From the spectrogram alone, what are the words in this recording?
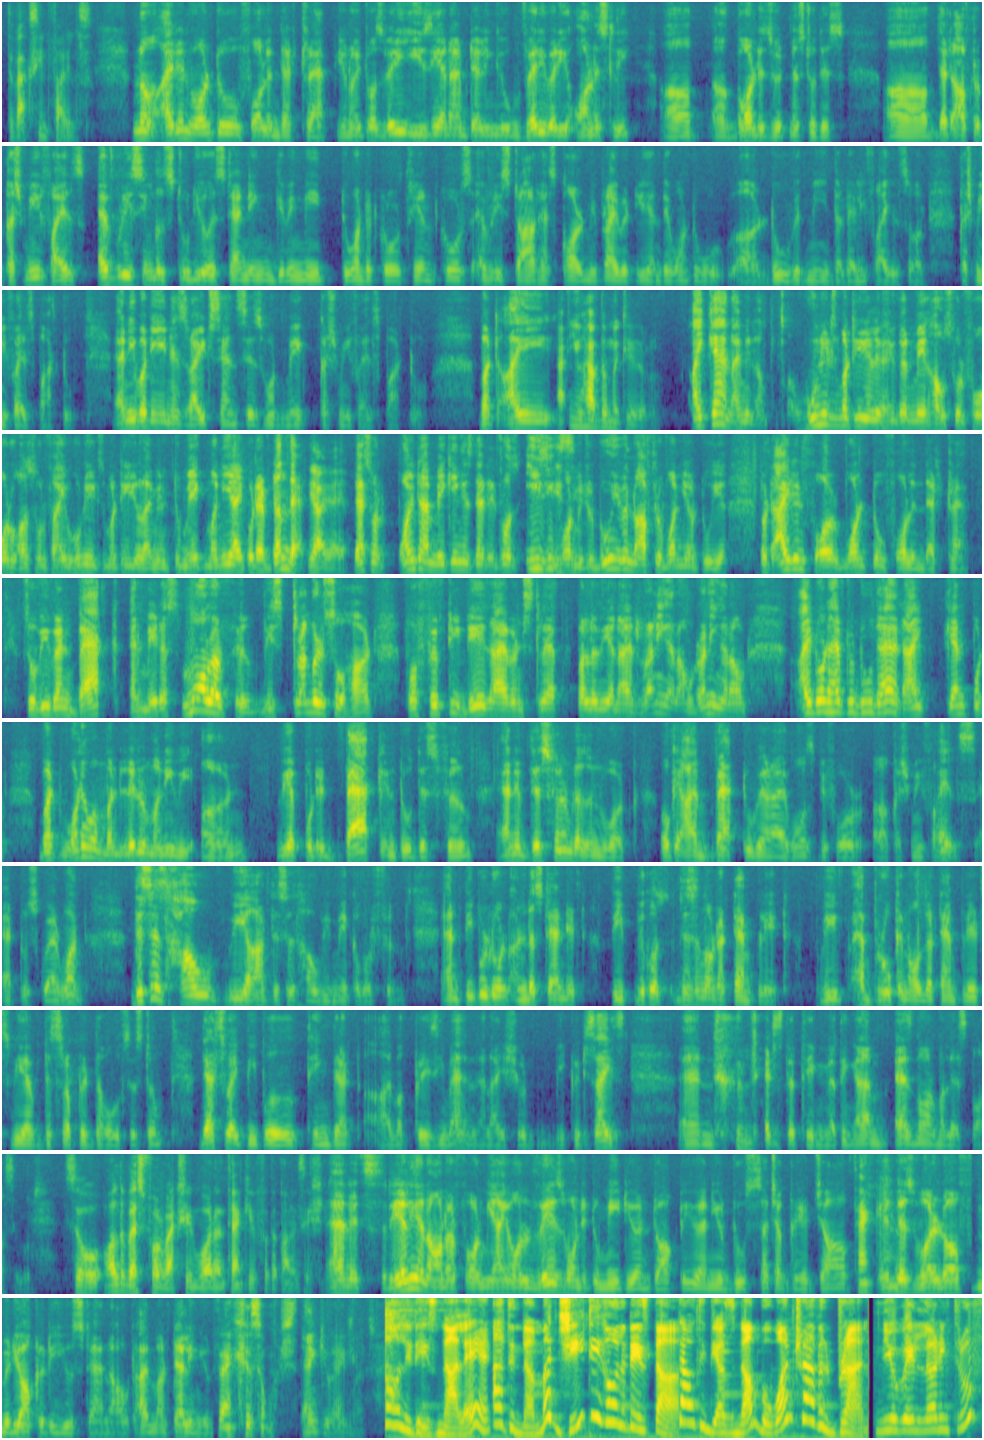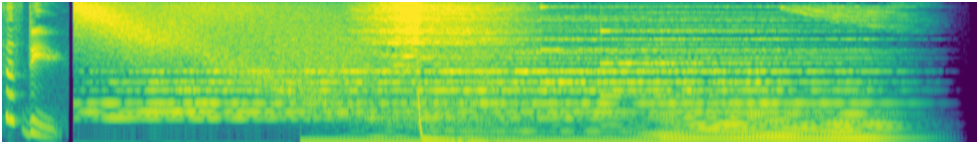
the vaccine files. No, I didn't want to fall in that trap. You know, it was very easy, and I'm telling you very, very honestly, uh, uh, God is witness to this. Uh, that after Kashmir files, every single studio is standing giving me 200 crores, 300 crores. Every star has called me privately and they want to uh, do with me the Delhi files or Kashmir files part 2. Anybody in his right senses would make Kashmir files part 2. But I Uh, You have the material. I can. I mean, who needs material if you can make Housefull 4, Housefull 5? Who needs material? I mean, to make money, I could have done that. Yeah, yeah, yeah. That's what point I'm making is that it was easy, for me to do even after one year, two year. But I didn't fall, want to fall in that trap. So we went back and made a smaller film. We struggled so hard. For 50 days, I haven't slept. Pallavi and I running around, running around. I don't have to do that. I can put, but whatever mon- little money we earn, we have put it back into this film. And if this film doesn't work, okay, I'm back to where I was before uh, Kashmir Files at to square one. This is how we are. This is how we make our films, and people don't understand it because this is not a template. We have broken all the templates. We have disrupted the whole system. That's why people think that I'm a crazy man and I should be criticized. And that's the thing. Nothing. I'm as normal as possible. So all the best for Vaccine War and thank you for the conversation. And it's really an honor for me. I always wanted to meet you and talk to you and you do such a great job. Thank you. In this world of mediocrity, you stand out. I'm, I'm telling you. Thank you so much. Thank you very much. Holidays nale, adi namma GT Holidays da. South India's number one travel brand. New way learning through 50.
